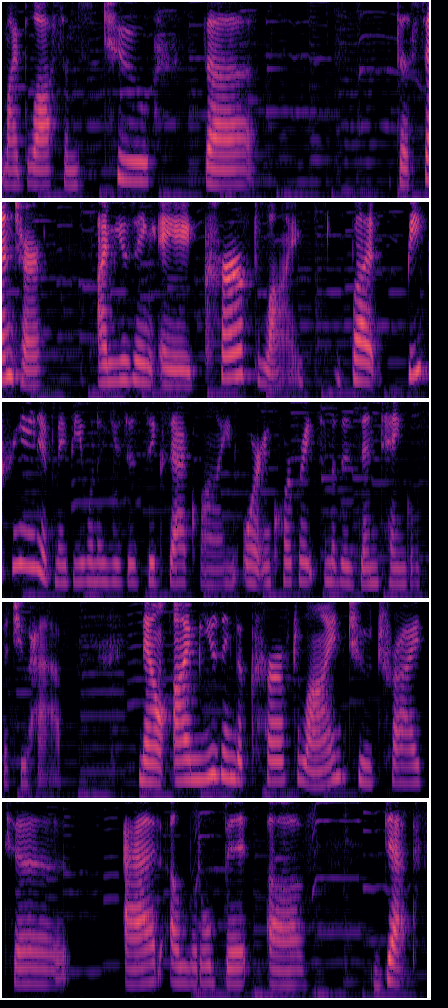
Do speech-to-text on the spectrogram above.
my blossoms to the, the center, I'm using a curved line, but be creative. Maybe you want to use a zigzag line or incorporate some of the Zentangles that you have. Now I'm using the curved line to try to add a little bit of depth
